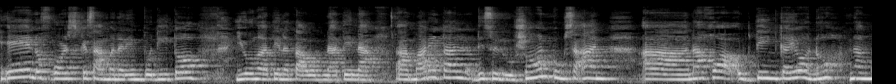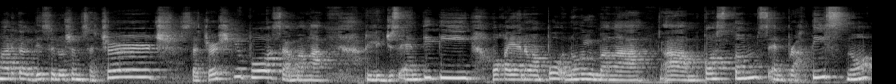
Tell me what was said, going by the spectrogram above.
And of course, kasama na rin po dito yung uh, tinatawag natin na ah, marital dissolution kung saan uh, nako-obtain kayo no, ng marital dissolution sa church, sa church niyo po, sa mga religious entity, o kaya naman po no, yung mga um, customs and practice no,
